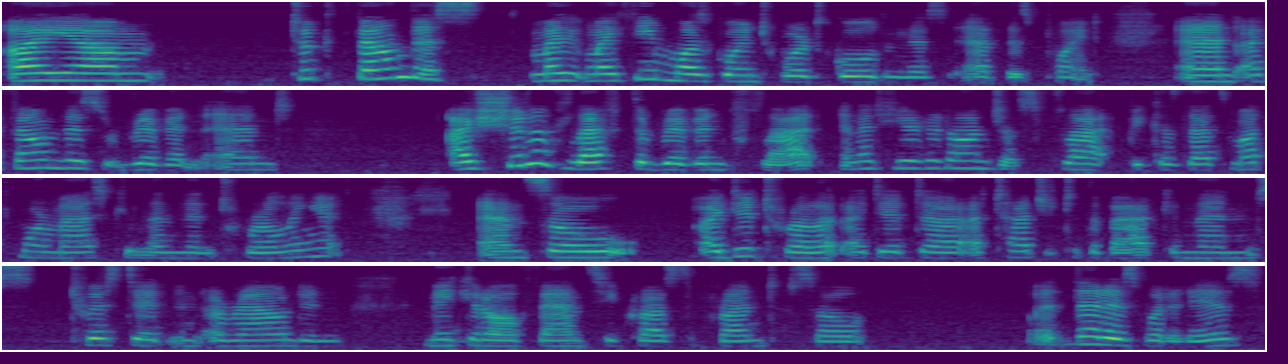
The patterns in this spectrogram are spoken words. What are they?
I um, took found this my my theme was going towards gold in this at this point, and I found this ribbon and I should have left the ribbon flat and adhered it on just flat because that's much more masculine than twirling it. And so I did twirl it. I did uh, attach it to the back and then twist it and around and make it all fancy across the front. So that is what it is.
